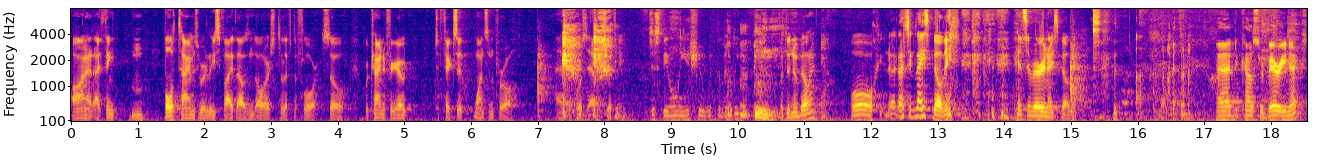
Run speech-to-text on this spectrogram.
on it. I think both times were at least five thousand dollars to lift the floor. So we're trying to figure out to fix it once and for all, as opposed to have it shifting. is this the only issue with the building? With the new building? Yeah. Oh, that's a nice building. It's a very nice building. And Councilor Berry next.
